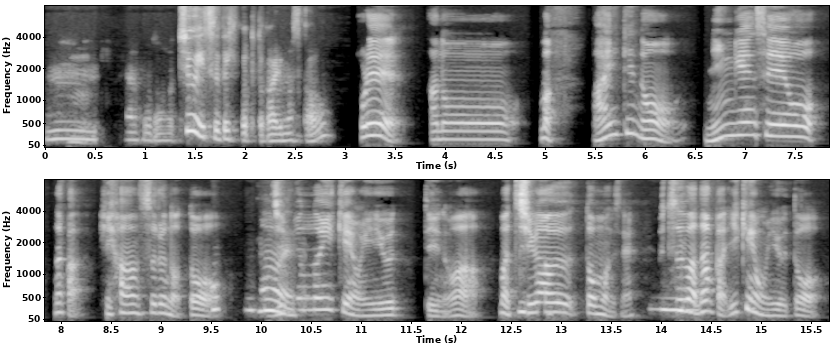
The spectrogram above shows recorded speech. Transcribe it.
うん。うんなるほど。注意すべきこととかありますか？これ、あのーまあ、相手の人間性をなんか批判するのと、自はい。分の意見を言うっていうのは、まあ違うと思うんですね。普通はなんか意見を言うと、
